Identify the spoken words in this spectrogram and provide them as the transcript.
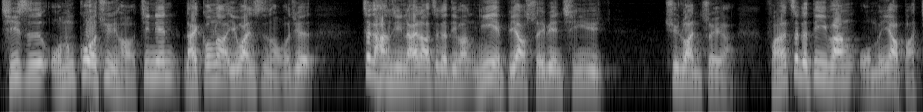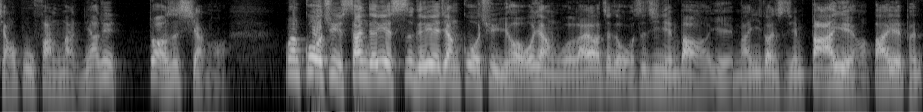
其实我们过去哈，今天来攻到一万四哈，我觉得。这个行情来到这个地方，你也不要随便轻易去乱追了。反而这个地方，我们要把脚步放慢。你要去多少是想哦。那过去三个月、四个月这样过去以后，我想我来到这个我是今年报也蛮一段时间。八月哈，八月盆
